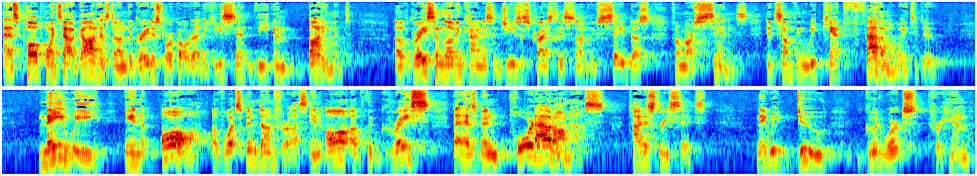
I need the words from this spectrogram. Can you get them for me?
As Paul points out, God has done the greatest work already. He sent the embodiment of grace and loving kindness in Jesus Christ, his Son, who saved us from our sins did something we can't fathom a way to do. May we, in awe of what's been done for us, in awe of the grace that has been poured out on us, Titus 3 6, may we do good works for him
